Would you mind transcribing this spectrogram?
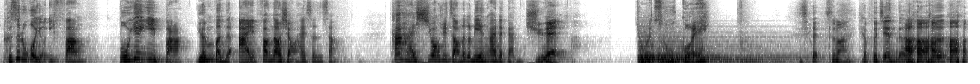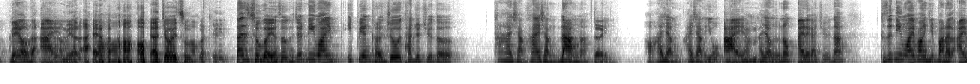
可是如果有一方不愿意把原本的爱放到小孩身上，他还希望去找那个恋爱的感觉，就会出轨。是吗？也不见得，就是没有了爱，没有了爱，然后就会出轨。但是出轨有时候可就另外一一边可能就他就觉得他还想他还想让啊，对，好还想还想有爱啊，还想有那种爱的感觉。那可是另外一方已经把那个爱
